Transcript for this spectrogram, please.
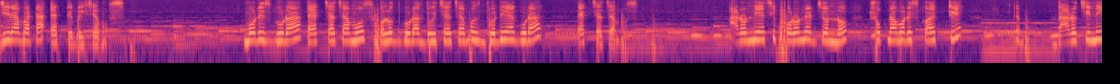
জিরা বাটা এক টেবিল চামচ। মরিচ গুঁড়া এক চা চামচ, হলুদ গুঁড়া দুই চা চামচ, ধনিয়া গুঁড়া এক চা চামচ। আরও নিয়েছি ফোড়নের জন্য শুকনা মরিচ কয়েকটি, দারুচিনি,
